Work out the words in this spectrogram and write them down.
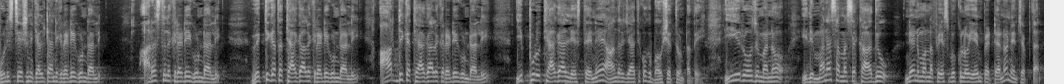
పోలీస్ స్టేషన్కి వెళ్ళటానికి రెడీగా ఉండాలి అరెస్టులకు రెడీగా ఉండాలి వ్యక్తిగత త్యాగాలకు రెడీగా ఉండాలి ఆర్థిక త్యాగాలకు రెడీగా ఉండాలి. ఇప్పుడు త్యాగాలు చేస్తేనే ఆంధ్రజాతికి ఒక భవిష్యత్తు ఉంటుంది. ఈ రోజు మనం ఇది మన సమస్య కాదు నేను మొన్న ఫేస్బుక్లో ఏం పెట్టానో నేను చెప్తాను.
